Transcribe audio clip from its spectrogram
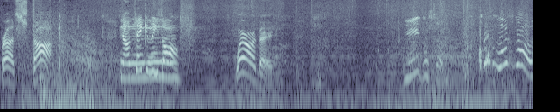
Bruh, stop. You know, I'm taking these off. Where are they? Some. Oh, what's that?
